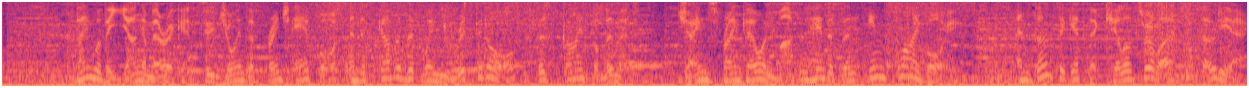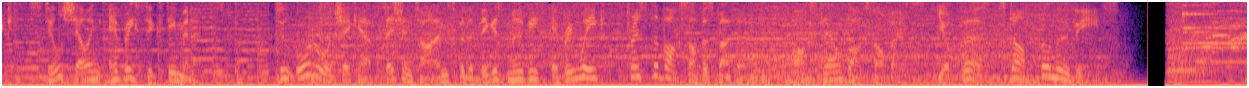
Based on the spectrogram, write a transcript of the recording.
They were the young Americans who joined the French Air Force and discovered that when you risk it all, the sky's the limit. James Franco and Martin Henderson in Flyboys. And don't forget the killer thriller Zodiac, still showing every 60 minutes. To order or check out session times for the biggest movies every week, press the box office button. Foxtel Box Office, your first stop for movies.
